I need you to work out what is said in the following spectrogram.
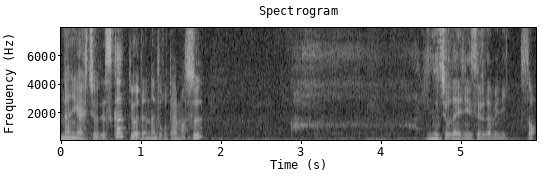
何が必要ですか？って言われたら何て答えます？命を大事にするために。そう。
